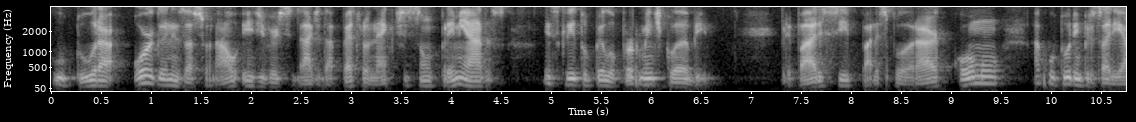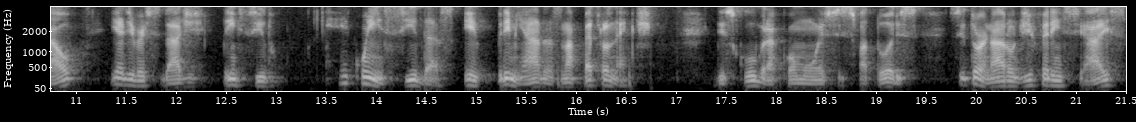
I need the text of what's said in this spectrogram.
Cultura Organizacional e Diversidade da Petronext são premiadas, escrito pelo Permanent Club. Prepare-se para explorar como a cultura empresarial e a diversidade têm sido reconhecidas e premiadas na Petronext. Descubra como esses fatores se tornaram diferenciais,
